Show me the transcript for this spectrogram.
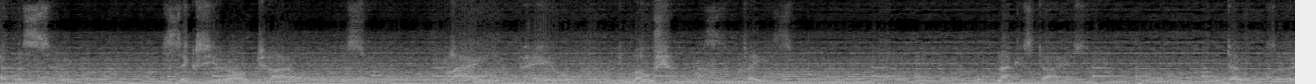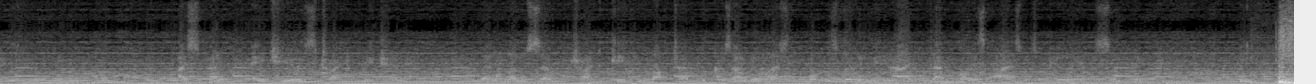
This six-year-old child with this blank, pale, emotionless face. The blackest eyes. The devil's eyes. I spent eight years trying to reach him. And then another seven trying to keep him locked up because I realized that what was living behind that boy's eyes was purely and simply evil.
